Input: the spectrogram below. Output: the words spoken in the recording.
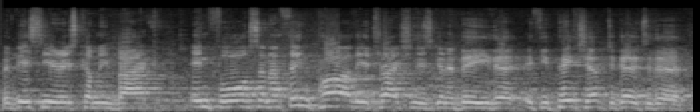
but this year it's coming back in force. And I think part of the attraction is going to be that if you pitch up to go to the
